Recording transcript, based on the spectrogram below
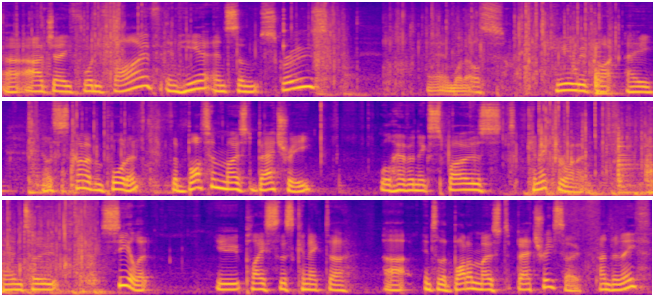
uh, RJ45 in here and some screws. And what else? Here we've got a, now this is kind of important, the bottommost battery will have an exposed connector on it. And to seal it, you place this connector uh, into the bottommost battery, so underneath,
